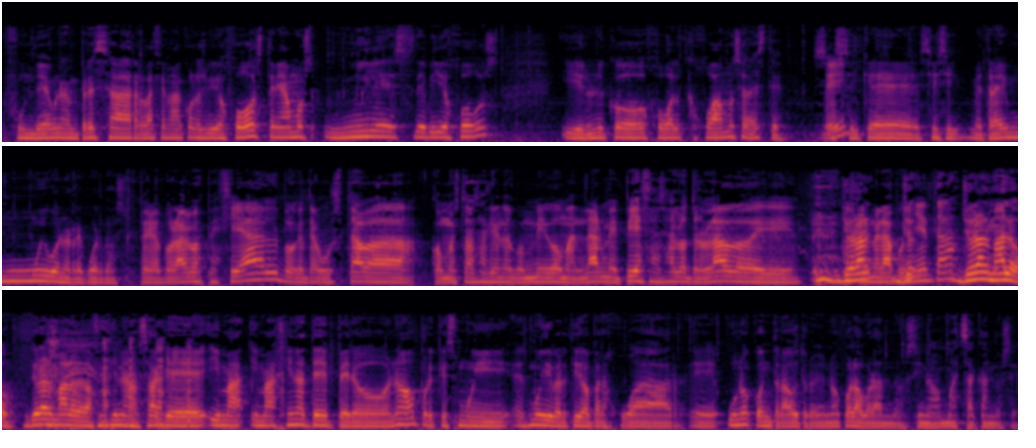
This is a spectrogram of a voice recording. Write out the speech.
fundé una empresa relacionada con los videojuegos. Teníamos miles de videojuegos y el único juego al que jugábamos era este. ¿Sí? Así que sí, sí, me trae muy buenos recuerdos. Pero por algo especial, porque te gustaba, como estás haciendo conmigo, mandarme piezas al otro lado y hacerme la puñeta. Yo, yo era el malo, yo era el malo de la oficina, o sea que ima- imagínate, pero no, porque es muy, es muy divertido para jugar eh, uno contra otro, eh, no colaborando, sino machacándose.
